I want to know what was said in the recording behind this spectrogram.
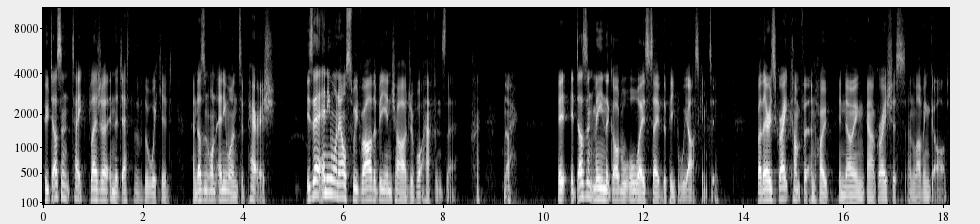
who doesn't take pleasure in the death of the wicked and doesn't want anyone to perish, is there anyone else we'd rather be in charge of what happens there? no. It, it doesn't mean that God will always save the people we ask Him to. But there is great comfort and hope in knowing our gracious and loving God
